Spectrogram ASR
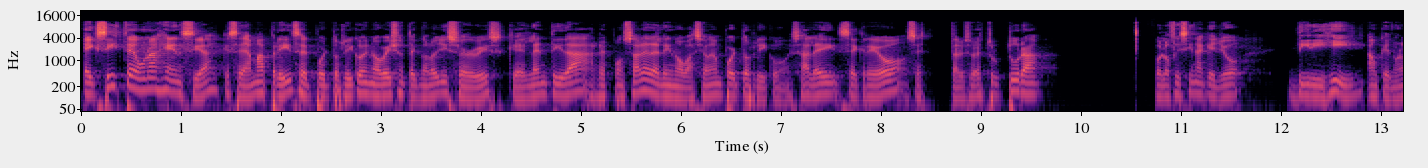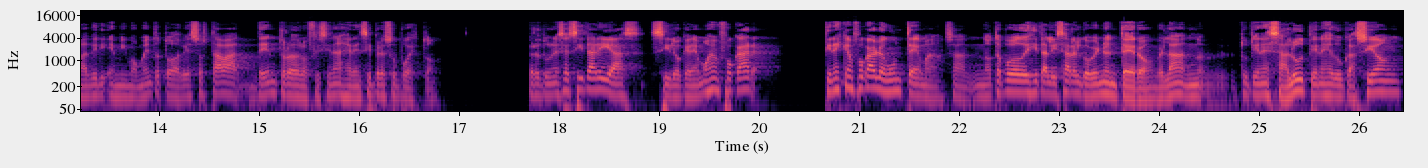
Existe una agencia que se llama PRITS, el Puerto Rico Innovation Technology Service, que es la entidad responsable de la innovación en Puerto Rico. Esa ley se creó, se estableció la estructura, fue la oficina que yo dirigí, aunque no la dirigí, en mi momento todavía eso estaba dentro de la oficina de gerencia y presupuesto. Pero tú necesitarías, si lo queremos enfocar tienes que enfocarlo en un tema. O sea, no te puedo digitalizar el gobierno entero, ¿verdad? tú tienes salud, tienes educación,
